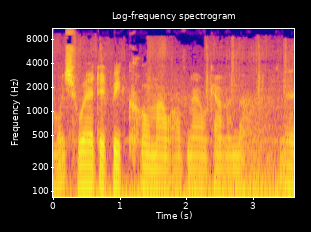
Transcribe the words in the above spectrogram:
Which way did we come out of now? I can't remember. Yeah.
